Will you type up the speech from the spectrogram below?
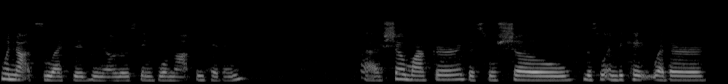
When not selected, you know, those things will not be hidden. Uh, show marker, this will show, this will indicate whether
